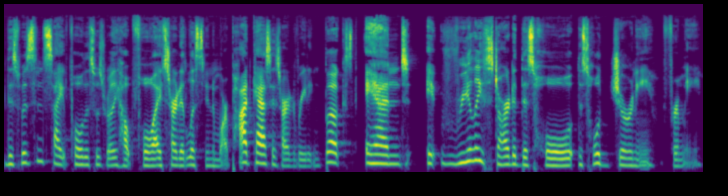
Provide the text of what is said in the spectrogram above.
this was insightful. This was really helpful. I started listening to more podcasts. I started reading books and it really started this whole this whole journey for me.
